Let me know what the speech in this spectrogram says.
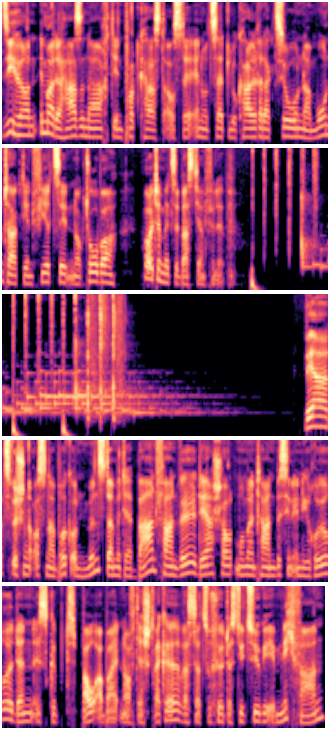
Sie hören immer der Hase nach, den Podcast aus der NOZ Lokalredaktion am Montag, den 14. Oktober, heute mit Sebastian Philipp. Wer zwischen Osnabrück und Münster mit der Bahn fahren will, der schaut momentan ein bisschen in die Röhre, denn es gibt Bauarbeiten auf der Strecke, was dazu führt, dass die Züge eben nicht fahren.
